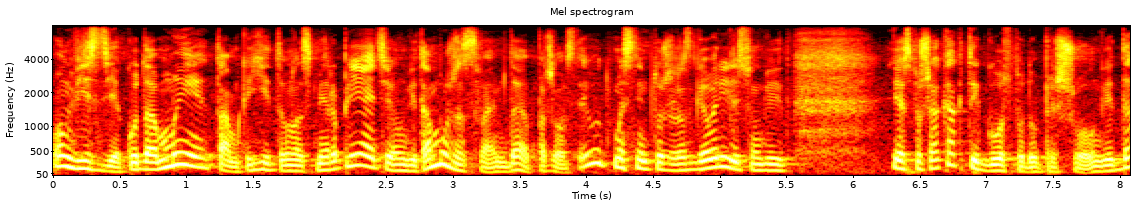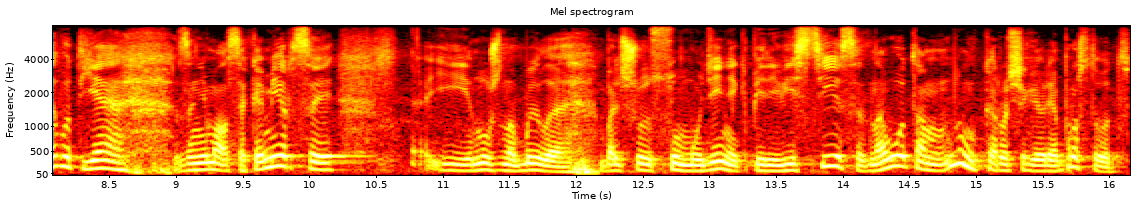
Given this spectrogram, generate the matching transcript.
он везде, куда мы, там какие-то у нас мероприятия, он говорит, а можно с вами? Да, пожалуйста. И вот мы с ним тоже разговорились, он говорит, Я спрашиваю, а как ты к Господу пришел? Он говорит, да вот я занимался коммерцией, и нужно было большую сумму денег перевести с одного там, ну, короче говоря, просто вот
